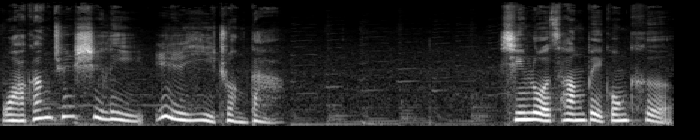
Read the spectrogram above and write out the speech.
瓦岗军势力日益壮大。新洛仓被攻克，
